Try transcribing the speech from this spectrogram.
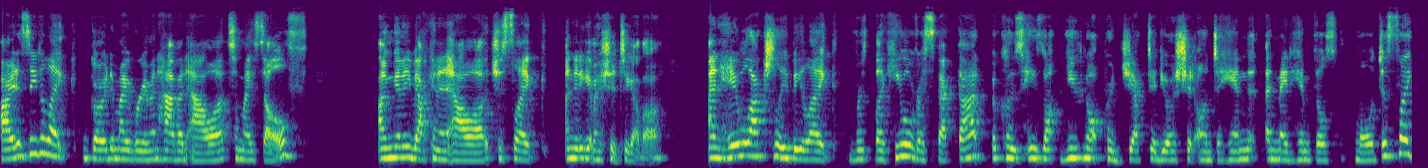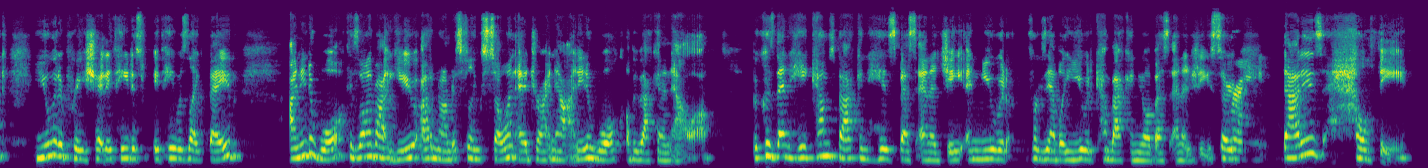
I just need to like go to my room and have an hour to myself. I'm gonna be back in an hour. Just like I need to get my shit together. And he will actually be like, re- like he will respect that because he's not, you've not projected your shit onto him and made him feel small. Just like you would appreciate if he just, if he was like, babe, I need to walk. It's not about you. I don't know. I'm just feeling so on edge right now. I need to walk. I'll be back in an hour. Because then he comes back in his best energy, and you would, for example, you would come back in your best energy. So right. that is healthy.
